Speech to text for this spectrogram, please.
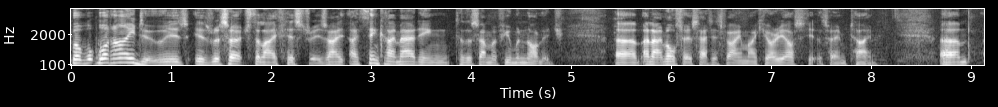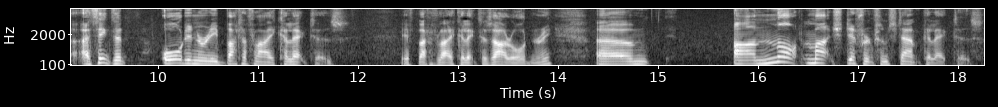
Well, what I do is, is research the life histories. I, I, think I'm adding to the sum of human knowledge, um, and I'm also satisfying my curiosity at the same time. Um, I think that ordinary butterfly collectors, if butterfly collectors are ordinary, um, are not much different from stamp collectors.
